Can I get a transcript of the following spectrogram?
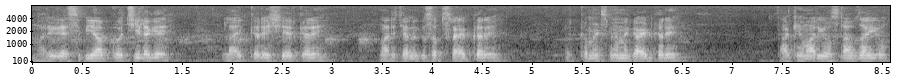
हमारी रेसिपी आपको अच्छी लगे लाइक करें शेयर करें, हमारे चैनल को सब्सक्राइब करें और कमेंट्स में हमें गाइड करें ताकि हमारी हौसला अफजाई हो।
